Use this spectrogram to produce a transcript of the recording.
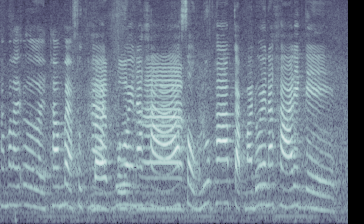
ทำอะไรเอ่ยทำแบบฝึกแบหับดฝึกด้วยนะคะหัดส่งรูปภาพกลับมาด้วยนะคะ เด็กๆ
